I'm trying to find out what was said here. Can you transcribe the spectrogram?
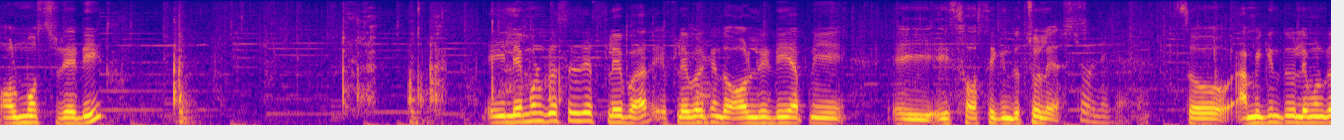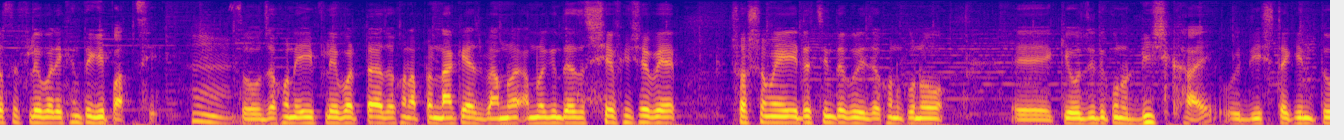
অলমোস্ট রেডি এই লেমন গ্রাসের যে ফ্লেভার এই ফ্লেভার কিন্তু অলরেডি আপনি এই এই সসে কিন্তু চলে আসছে। সো আমি কিন্তু লেমন গ্রাসের ফ্লেভার এখান থেকেই পাচ্ছি। সো যখন এই ফ্লেভারটা যখন আপনার নাকে আসবে আমরা আমরা কিন্তু অ্যাজ শেফ হিসেবে সবসময় এটা চিন্তা করি যখন কোনো এ, কেউ যদি কোনো ডিশ খায় ওই ডিশটা কিন্তু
